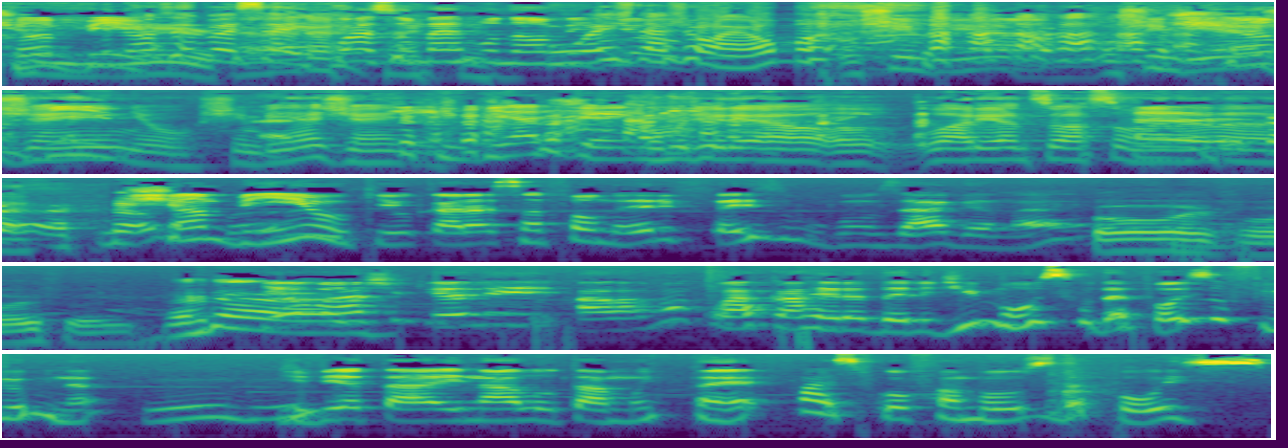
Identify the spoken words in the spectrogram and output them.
Chambinha. Nossa, eu pensei, Quase o mesmo nome. O ex da. Joelma. O Chimbinha, o Chimbinha é gênio. O Chimbinha é gênio. Minha gente. Como diria o, o Ariano Suassuna, né? Chambinho, que o cara é sanfoneiro e fez o Gonzaga, né? Foi, foi, foi. E eu Verdade. acho que ele alavancou a carreira dele de músico depois do filme, né? Uhum. Devia estar aí na luta há muito tempo, mas ficou famoso depois.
